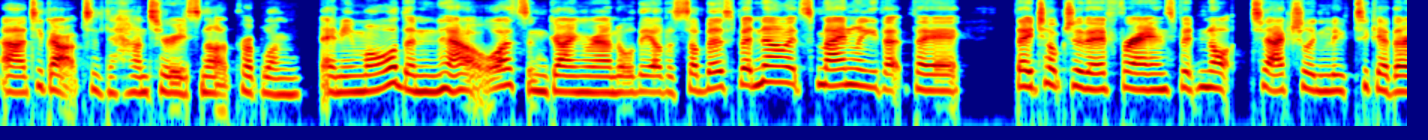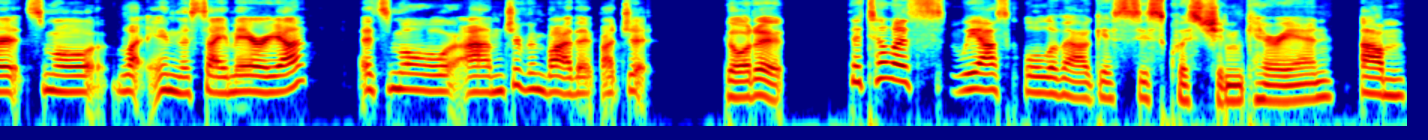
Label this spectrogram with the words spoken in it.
uh, to go up to the Hunter is not a problem anymore than how it was and going around all the other suburbs. But no, it's mainly that they they talk to their friends, but not to actually live together. It's more like in the same area. It's more um, driven by their budget. Got it. Now tell us, we ask all of our guests this question, Kerri-Ann. Um,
